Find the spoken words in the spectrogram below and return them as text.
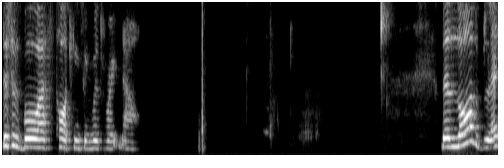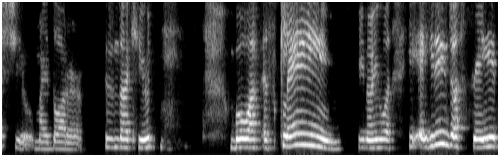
This is Boaz talking to Ruth right now. The Lord bless you, my daughter. Isn't that cute? Boaz exclaimed. You know, he was he, he didn't just say it,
